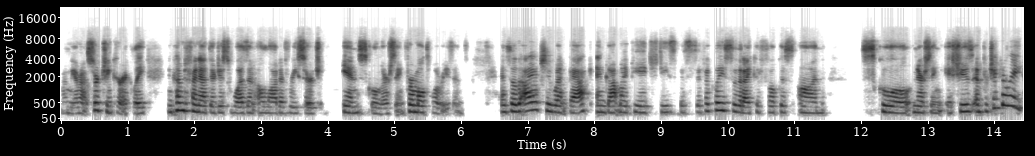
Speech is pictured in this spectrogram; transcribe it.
Mean, I'm not searching correctly. And come to find out, there just wasn't a lot of research in school nursing for multiple reasons. And so I actually went back and got my PhD specifically so that I could focus on school nursing issues. And particularly,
